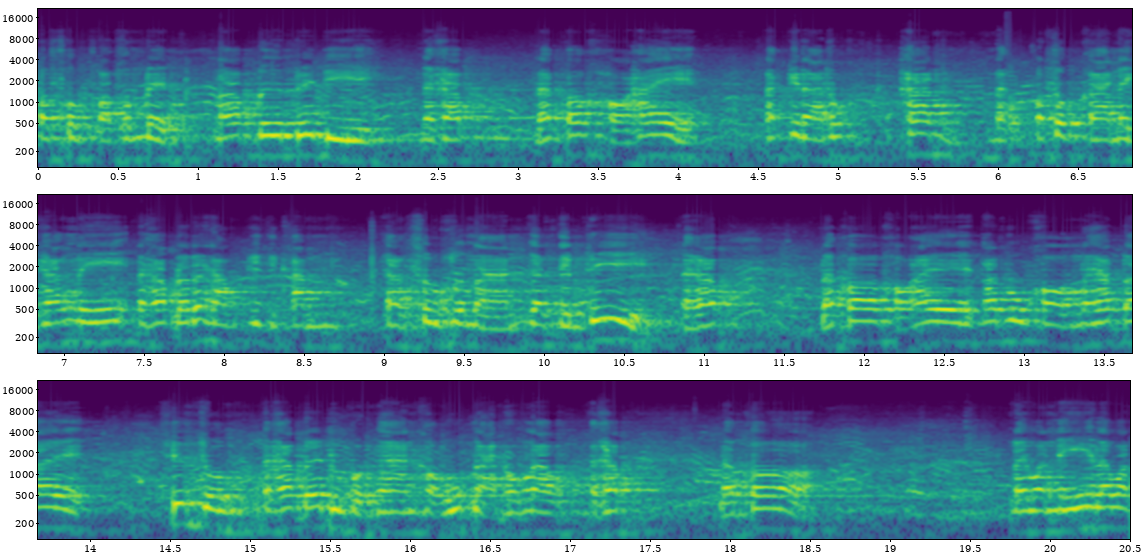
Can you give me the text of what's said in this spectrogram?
ประสบความสำเร็จราบรื่นด้วยดีนะครับ แล้วก็ขอให้นักกีฬาทุกท่านนะประสบการณ์ในครั้งนี้นะครับแล้วได้ทำกิจกรรมอย่างสนุกสนานอย่างเต็มที่นะครับ แล้วก็ขอให้ท่านผู้ปกครองนะครับได้ชื่นชมนะครับได้ดูผลงานของลูกหลานของเรานะครับ แล้วก็ในวันนี้และวัน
